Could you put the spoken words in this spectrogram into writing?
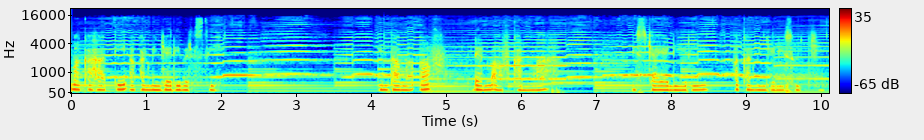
maka hati akan menjadi bersih. Minta maaf dan maafkanlah, niscaya diri akan menjadi suci.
